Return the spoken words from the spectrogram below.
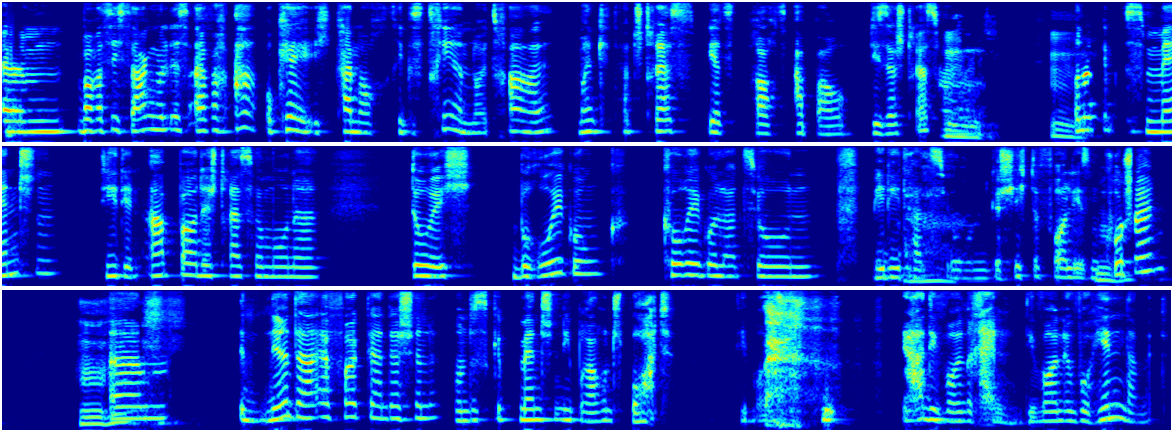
Ähm, aber was ich sagen will, ist einfach: „Ah, okay, ich kann auch registrieren, neutral, mein Kind hat Stress, jetzt braucht's Abbau dieser Stresshormone.“ Mhm. Und dann Mhm. gibt es Menschen, die den Abbau der Stresshormone durch Beruhigung, Koregulation, Ah. Meditation, Geschichte vorlesen, Mhm. kuscheln, Mhm. ähm, ne, da erfolgt er an der Stelle. Und es gibt Menschen, die brauchen Sport. Die wollen ja, die wollen rennen, die wollen irgendwo hin damit.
